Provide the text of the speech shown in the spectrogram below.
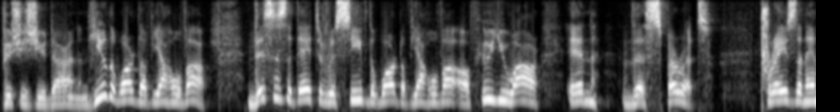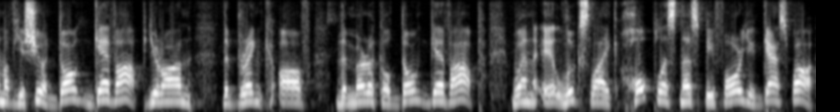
pushes you down? And hear the word of Yahovah. This is the day to receive the word of Yahovah of who you are in the Spirit. Praise the name of Yeshua. Don't give up. You're on the brink of the miracle. Don't give up when it looks like hopelessness before you. Guess what?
